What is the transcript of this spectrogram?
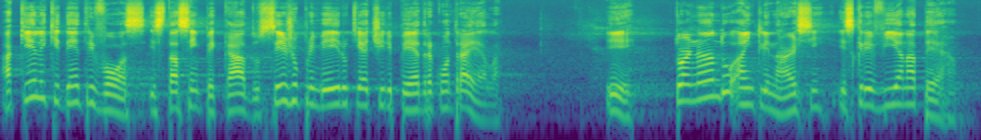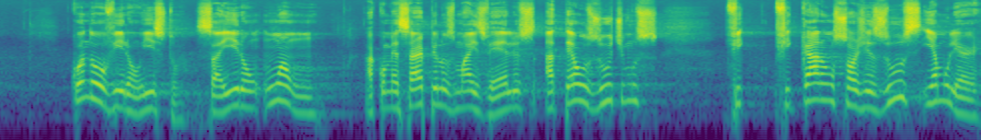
Aquele que dentre vós está sem pecado, seja o primeiro que atire pedra contra ela. E, Tornando a inclinar-se, escrevia na terra. Quando ouviram isto, saíram um a um, a começar pelos mais velhos até os últimos, ficaram só Jesus e a mulher,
